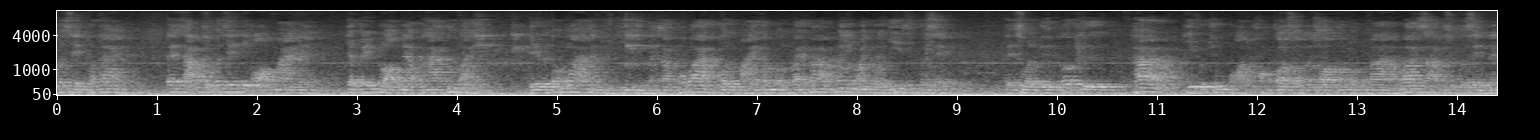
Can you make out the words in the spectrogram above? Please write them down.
30%ก็ได้ แต่ 30%ที่ออกมาเนี่ย จะเป็นกรอบแนวทางเท่าไหร่เดี๋ยวต้องว่ากันอีกทีนะครับ เพราะว่ากฎหมายกำหนดไว้ว่าไม่น้อยกว่า 20%แต่ส่วนอื่นก็คือถ้าที่ประชุมบอร์ดของกสทชกำหนดมาว่า 30%ใน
